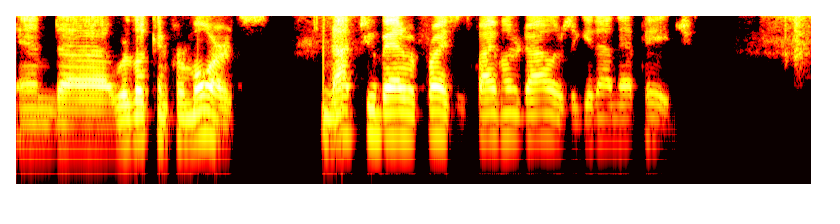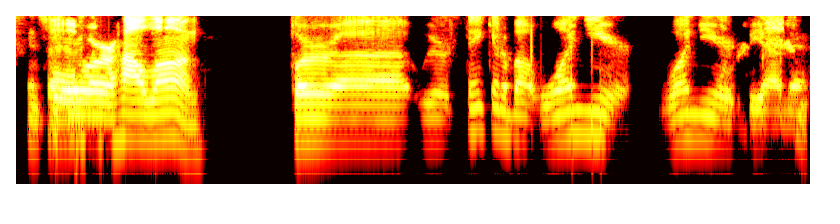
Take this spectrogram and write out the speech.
and uh, we're looking for more. It's not too bad of a price. It's five hundred dollars to get on that page. Inside for how long? For uh, we were thinking about one year. One year to be on there.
